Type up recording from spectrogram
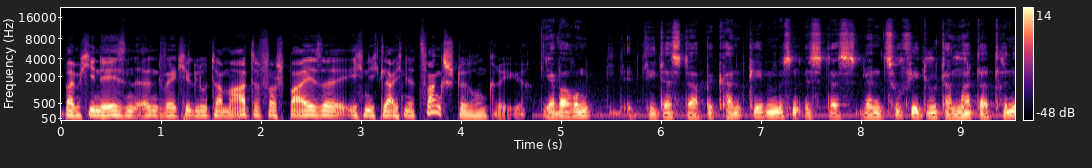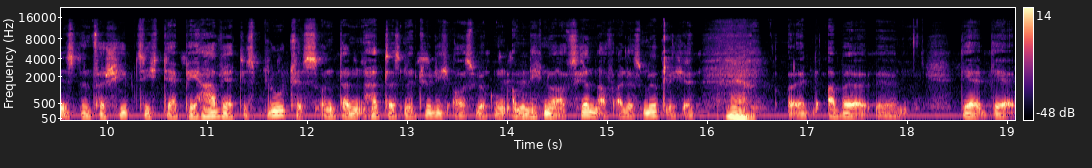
beim Chinesen irgendwelche Glutamate verspeise, ich nicht gleich eine Zwangsstörung kriege. Ja, warum die das da bekannt geben müssen, ist, dass wenn zu viel Glutamat da drin ist, dann verschiebt sich der pH-Wert des Blutes und dann hat das natürlich Auswirkungen, aber nicht nur aufs Hirn, auf alles Mögliche. Ja. Äh, aber äh, der, der,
